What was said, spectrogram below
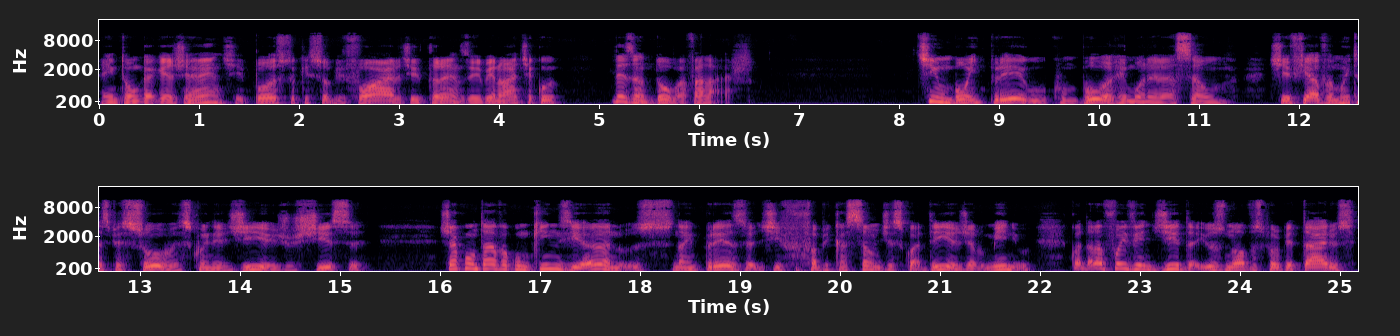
Em tom gaguejante, posto que sob forte transe hipnótico, desandou a falar. Tinha um bom emprego, com boa remuneração. Chefiava muitas pessoas com energia e justiça. Já contava com 15 anos na empresa de fabricação de esquadrias de alumínio, quando ela foi vendida e os novos proprietários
